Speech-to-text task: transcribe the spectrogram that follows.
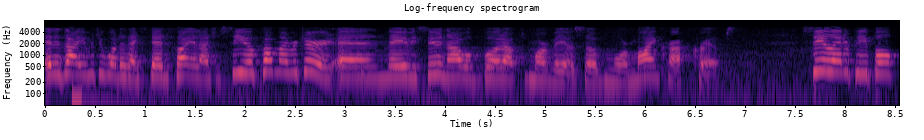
It is I, Image What as I stand fight, and I shall see you upon my return. And maybe soon I will put up more videos of more Minecraft cribs. See you later, people.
